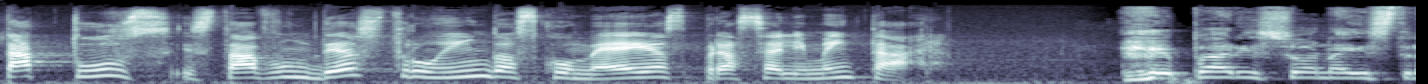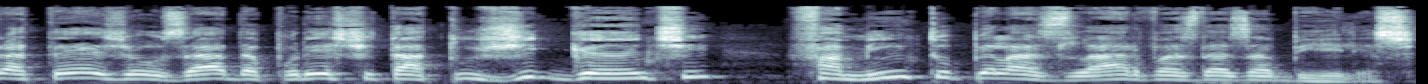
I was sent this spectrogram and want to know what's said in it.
Tatus estavam destruindo as colmeias para se alimentar. Repare só na estratégia usada por este tatu gigante, faminto pelas larvas das abelhas.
